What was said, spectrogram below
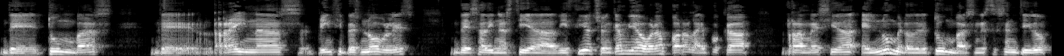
de tumbas de reinas, príncipes nobles de esa dinastía XVIII. En cambio, ahora, para la época ramésida, el número de tumbas en este sentido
